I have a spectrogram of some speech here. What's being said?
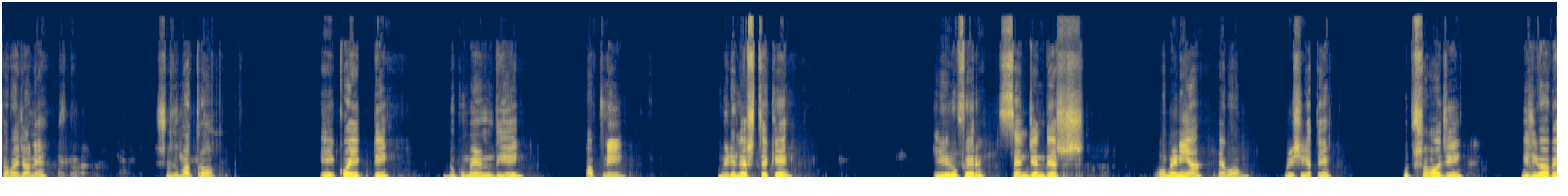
সবাই জানে। শুধুমাত্র এই কয়েকটি ডকুমেন্ট দিয়েই আপনি মিডল ইস্ট থেকে ইউরোপের সেনজেন দেশ, রোমেনিয়া এবং ক্রোয়েশিয়াতে খুব সহজেই ইজিভাবে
